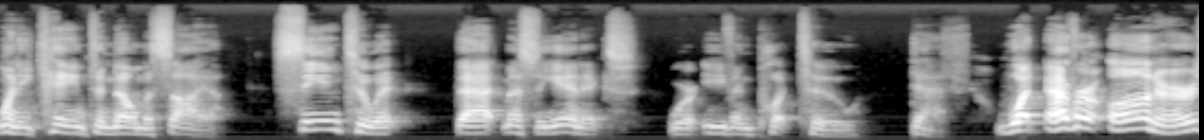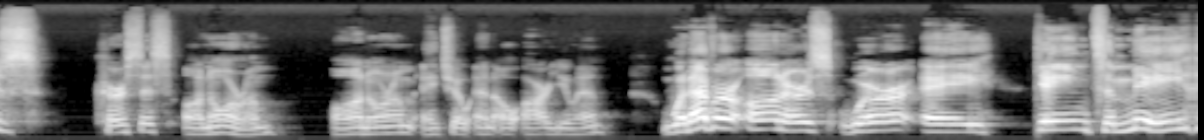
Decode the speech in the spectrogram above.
when he came to know Messiah. Seeing to it that messianics were even put to death. Whatever honors, cursus honorum, honorum, H O N O R U M, whatever honors were a gain to me,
